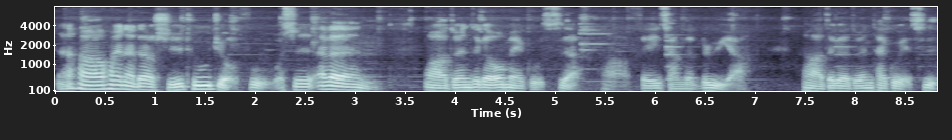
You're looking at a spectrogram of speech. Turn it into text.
大家好，欢迎来到十突九富，我是 Evan 啊。昨天这个欧美股市啊啊，非常的绿啊啊，这个昨天台股也是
